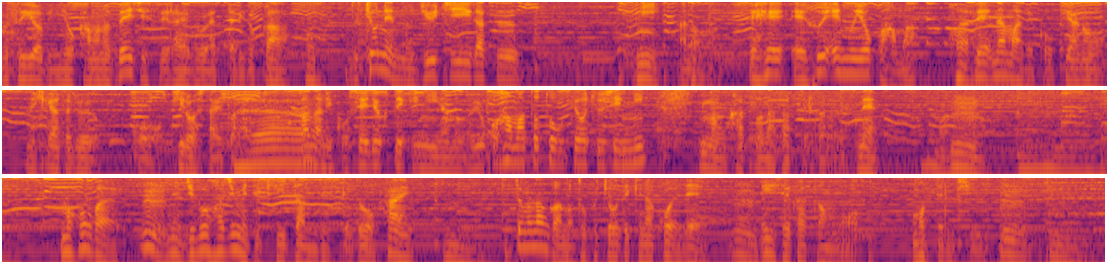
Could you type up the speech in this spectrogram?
水曜日に横浜のベーシスでライブをやったりとか、あと去年の11月に、あの、FM 横浜はいで生でこうピアノの弾き語りをこう披露したりとか、かなりこう精力的にあの横浜と東京を中心に今も活動なさってる方ですね。そうなんだうん。まあ今回うんね自分初めて聞いたんですけどはい。うんとってもなんかあの特徴的な声でうん。いい世界観も持ってるしうん。うん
